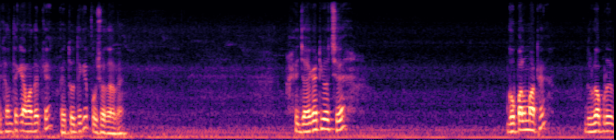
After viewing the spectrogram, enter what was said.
এখান থেকে আমাদেরকে ভেতর দিকে পৌঁছাতে হবে। এই জায়গাটি হচ্ছে গোপাল মাঠে দুর্গাপুরের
